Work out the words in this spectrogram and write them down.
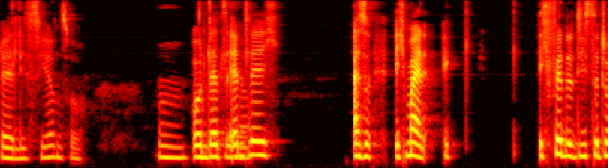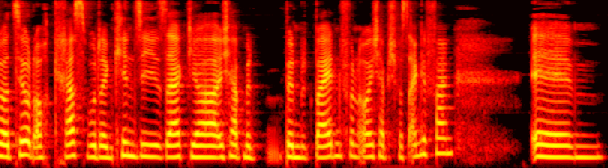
realisieren, so. Hm. Und letztendlich, also ich meine, ich, ich finde die Situation auch krass, wo dann Kinsey sagt, ja, ich hab mit, bin mit beiden von euch, habe ich was angefangen. Ähm,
